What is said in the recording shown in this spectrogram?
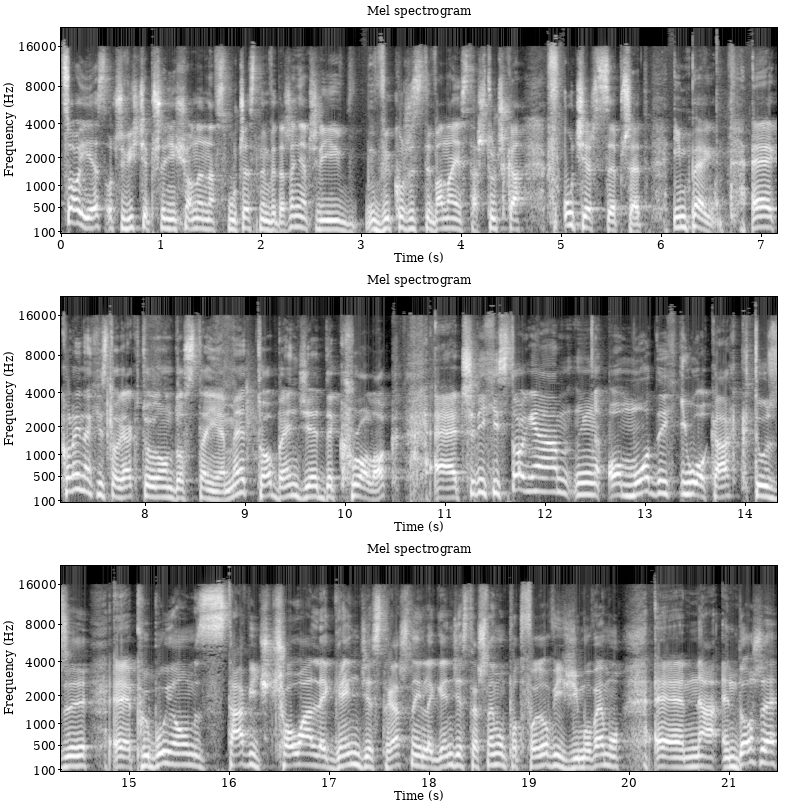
co jest oczywiście przeniesione na współczesne wydarzenia, czyli wykorzystywana jest ta sztuczka w ucieczce przed imperium. E, kolejna historia, którą dostajemy, to będzie The Prolog, e, czyli historia mm, o młodych Iłokach, którzy e, próbują stawić czoła legendzie, strasznej legendzie, strasznemu potworowi zimowemu na Endorze,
